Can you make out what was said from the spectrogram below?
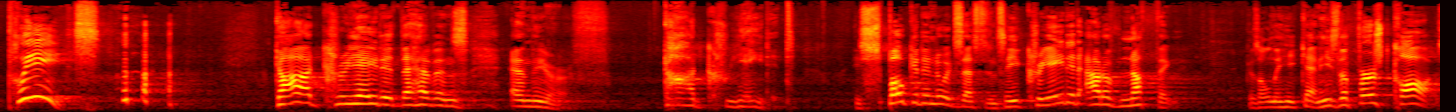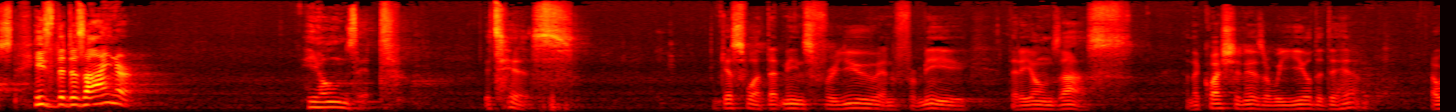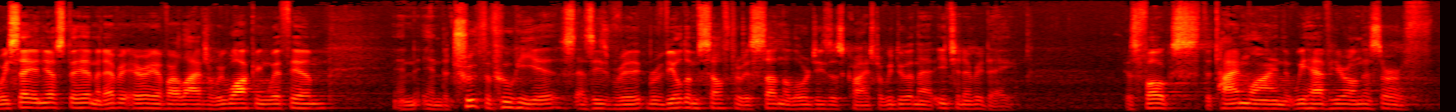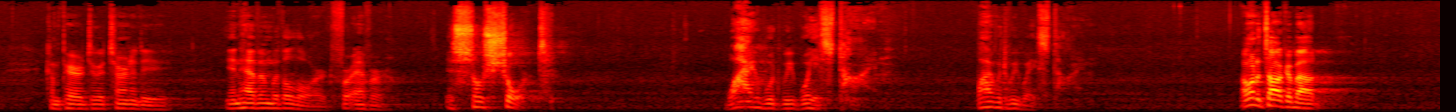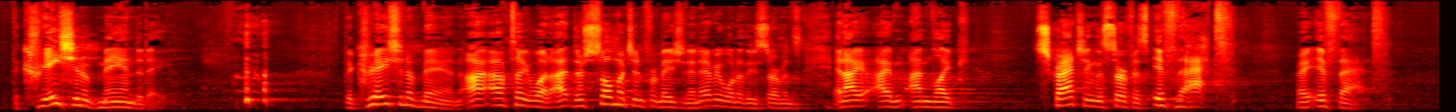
please. God created the heavens and the earth. God created. He spoke it into existence. He created out of nothing because only He can. He's the first cause, He's the designer. He owns it, it's His. guess what? That means for you and for me that He owns us. And the question is are we yielded to Him? Are we saying yes to Him in every area of our lives? Are we walking with Him in, in the truth of who He is as He's re- revealed Himself through His Son, the Lord Jesus Christ? Are we doing that each and every day? Because, folks, the timeline that we have here on this earth compared to eternity in heaven with the Lord forever is so short. Why would we waste time? Why would we waste time? I want to talk about the creation of man today. the creation of man. I, will tell you what, I, there's so much information in every one of these sermons, and I, I'm, I'm like scratching the surface, if that, right? If that.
